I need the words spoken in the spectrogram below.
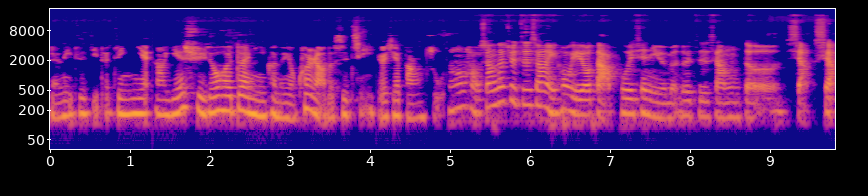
整理自己的经验，然后也许就会对你可能有困扰的事情有一些帮助。然后好像在去智商以后，也有打破一些你原本对智商的想象。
